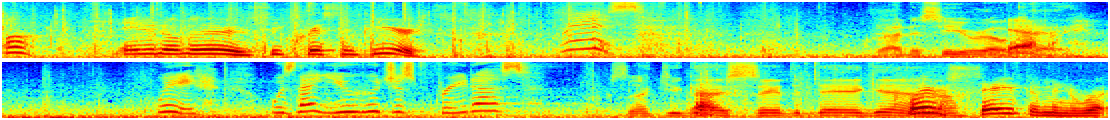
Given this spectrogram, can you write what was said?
Ah, made it over there to see Chris and Pierce. Chris! Glad to see you're okay. Yeah. Wait, was that you who just freed us? Looks like you guys saved the day again, Claire huh? saved him in Re-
